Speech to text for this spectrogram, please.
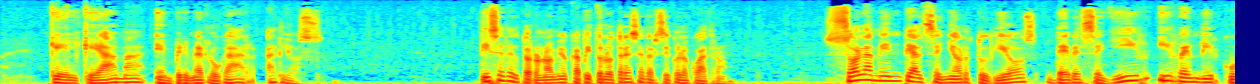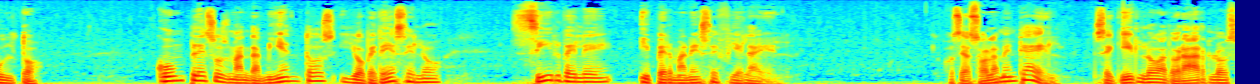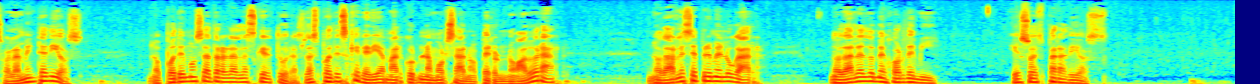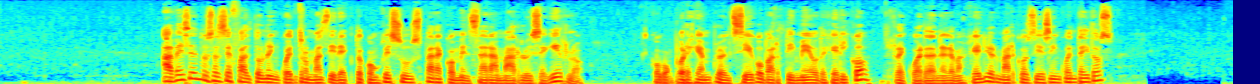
que el que ama en primer lugar a Dios. Dice Deuteronomio capítulo 13 versículo 4. Solamente al Señor tu Dios debes seguir y rendir culto. Cumple sus mandamientos y obedécelo, sírvele y permanece fiel a Él. O sea, solamente a Él, seguirlo, adorarlo, solamente a Dios. No podemos adorar a las criaturas, las puedes querer y amar con un amor sano, pero no adorar, no darles el primer lugar, no darles lo mejor de mí, eso es para Dios. A veces nos hace falta un encuentro más directo con Jesús para comenzar a amarlo y seguirlo, como por ejemplo el ciego Bartimeo de Jericó, recuerdan el Evangelio en Marcos 10:52.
